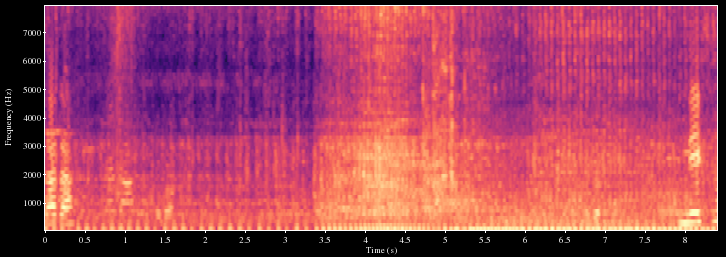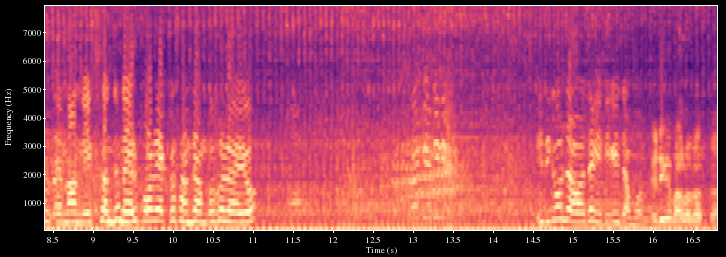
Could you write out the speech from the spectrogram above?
টাটা। নেক্সট না নেক্সট সানডে না এরপরে একটা সানডে আমাকে করে আয়ো। এদিকেও যাওয়া যায় এদিকেই যাব এদিকে ভালো রাস্তা।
